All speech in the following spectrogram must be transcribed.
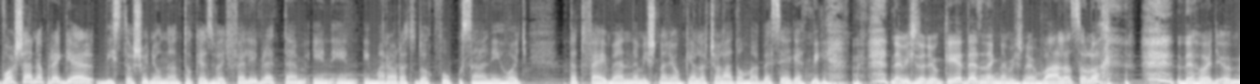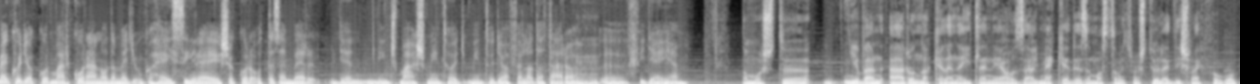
vasárnap reggel biztos, hogy onnantól kezdve, hogy felébredtem, én, én, én már arra tudok fókuszálni, hogy tehát fejben nem is nagyon kell a családommal beszélgetni, nem is nagyon kérdeznek, nem is nagyon válaszolok, de hogy meg, hogy akkor már korán oda megyünk a helyszínre, és akkor ott az ember ugye nincs más, mint hogy, mint hogy a feladatára uh-huh. figyeljem. Na most uh, nyilván Áronnak kellene itt lennie hozzá, hogy megkérdezem azt, amit most tőled is megfogok,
